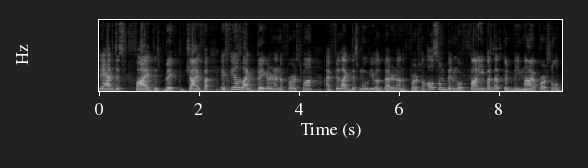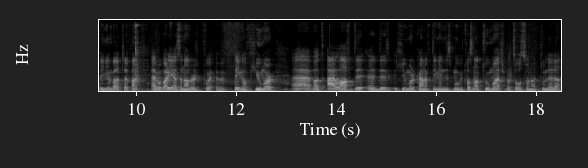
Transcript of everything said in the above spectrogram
They have this fight, this big giant fight. It feels like bigger than the first one. I feel like this movie was better than the first one. Also a bit more funny, but that could be my personal opinion about the fun. Everybody has another uh, thing of humor. Uh, but I loved the, uh, the humor kind of thing in this movie. It was not too much, but also not too little.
